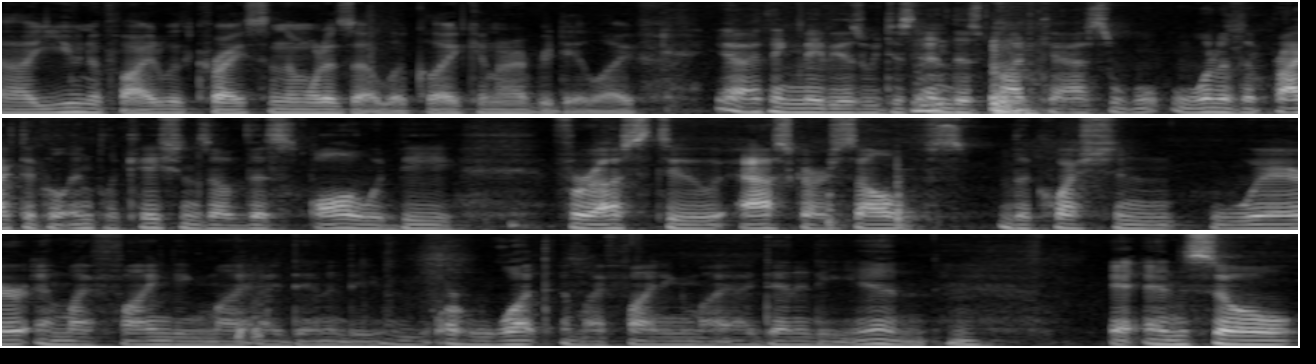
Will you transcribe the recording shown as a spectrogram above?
uh, unified with Christ. And then what does that look like in our everyday life? Yeah, I think maybe as we just end this podcast, one of the practical implications of this all would be for us to ask ourselves the question where am I finding my identity? Or what am I finding my identity in? Mm. And so,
